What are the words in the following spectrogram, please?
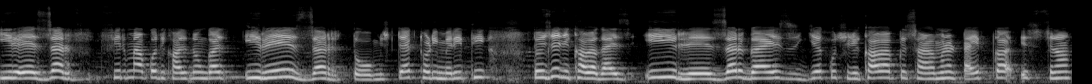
इरेज़र। फिर मैं आपको दिखा देता हूँ गाइज़ इरेज़र। तो मिस्टेक थोड़ी मेरी थी। तो ये लिखा हुआ गाइज़ इरेज़र। गाइज़ ये कुछ लिखा हुआ आपके सामने टाइप का। इस तरह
